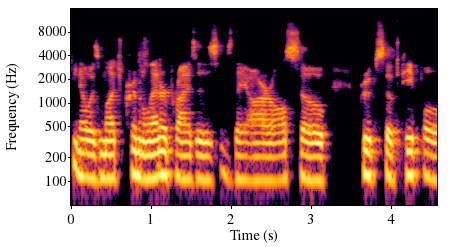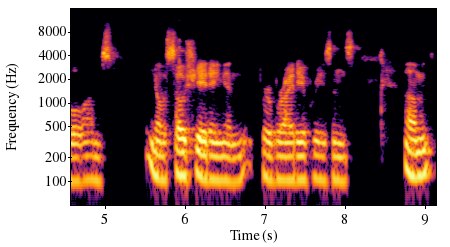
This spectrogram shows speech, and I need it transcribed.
you know, as much criminal enterprises as they are also groups of people, um, you know, associating and for a variety of reasons. Um,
